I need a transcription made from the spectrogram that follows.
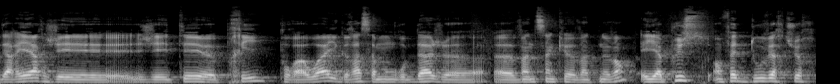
derrière j'ai été pris pour Hawaï grâce à mon groupe d'âge euh, 25-29 ans. Et il y a plus en fait d'ouverture.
